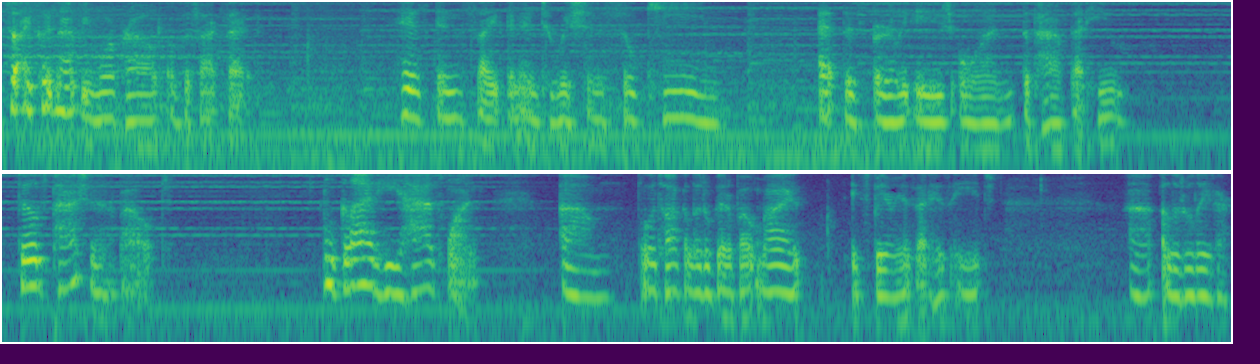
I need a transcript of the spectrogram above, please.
So I could not be more proud of the fact that his insight and intuition is so keen at this early age on the path that he feels passionate about. I'm glad he has one. Um, we'll talk a little bit about my experience at his age uh, a little later.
